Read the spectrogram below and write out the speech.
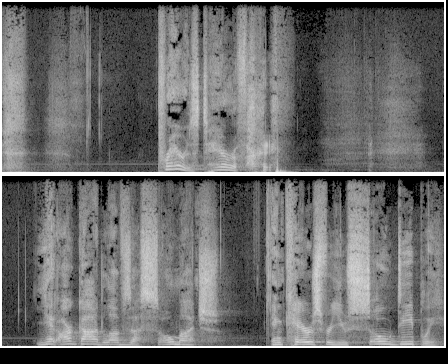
Prayer is terrifying. Yet our God loves us so much and cares for you so deeply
